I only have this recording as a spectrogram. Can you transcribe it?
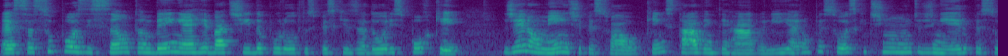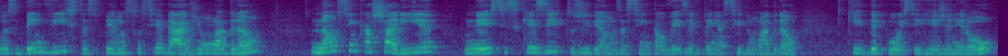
essa suposição também é rebatida por outros pesquisadores, porque geralmente, pessoal, quem estava enterrado ali eram pessoas que tinham muito dinheiro, pessoas bem vistas pela sociedade. Um ladrão não se encaixaria nesses quesitos, digamos assim. Talvez ele tenha sido um ladrão que depois se regenerou,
